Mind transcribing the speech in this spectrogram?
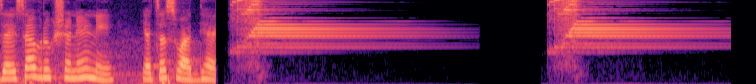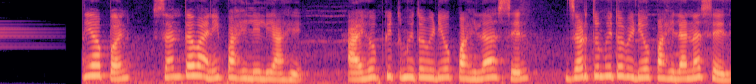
जैसा वृक्ष नेणे याचा स्वाध्याय. आधी आपण संतवाणी पाहिलेली आहे. आय होप की तुम्ही तो व्हिडिओ पाहिला असेल. जर तुम्ही तो व्हिडिओ पाहिला नसेल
